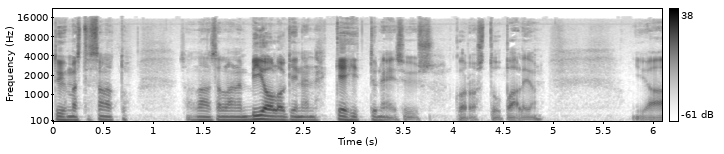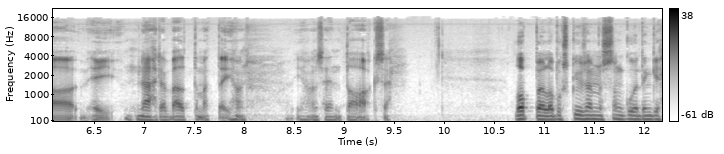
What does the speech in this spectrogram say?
tyhmästi sanottu, sanotaan sellainen biologinen kehittyneisyys korostuu paljon. Ja ei nähdä välttämättä ihan, ihan sen taakse. Loppujen lopuksi kysymys on kuitenkin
